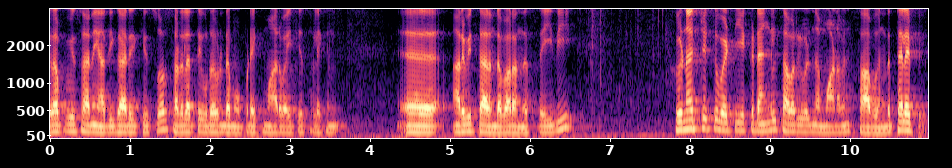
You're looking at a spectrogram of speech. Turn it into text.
இறப்பு விசாரணை அதிகாரி கிஷோர் சடலத்தை உறவினரிடம் ஒப்படைக்குமாறு வைத்தியசாலைக்கு அஹ், அறிவித்தார் என்றவாறு அந்த செய்தி. கிணற்றுக்கு வெட்டிய கிடங்கில் தவறு விழுந்த மாணவன் சாவு என்ற தலைப்பில்.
